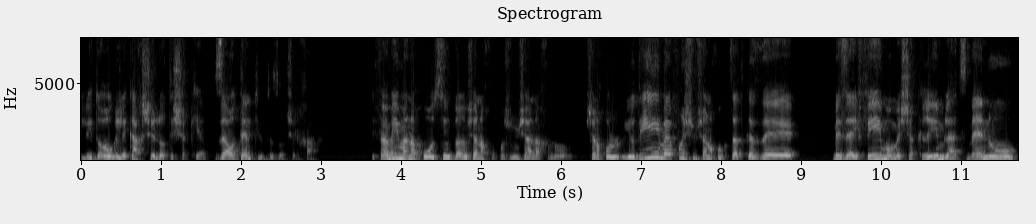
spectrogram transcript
לדאוג לכך שלא תשקר. זה האותנטיות הזאת שלך. לפעמים אנחנו עושים דברים שאנחנו חושבים שאנחנו, שאנחנו יודעים איפשהו שאנחנו קצת כזה מזייפים או משקרים לעצמנו,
